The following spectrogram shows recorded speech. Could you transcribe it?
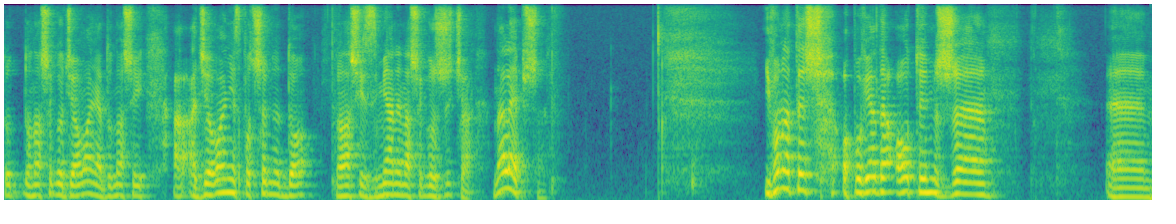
do, do naszego działania, do naszej, a, a, działanie jest potrzebne do, do naszej zmiany naszego życia na lepsze. Iwona też opowiada o tym, że e,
